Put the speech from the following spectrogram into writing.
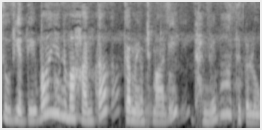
ಸೂರ್ಯ ದೇವಾಯ ನಮಃ ಅಂತ ಕಮೆಂಟ್ ಮಾಡಿ. ಧನ್ಯವಾದಗಳು.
